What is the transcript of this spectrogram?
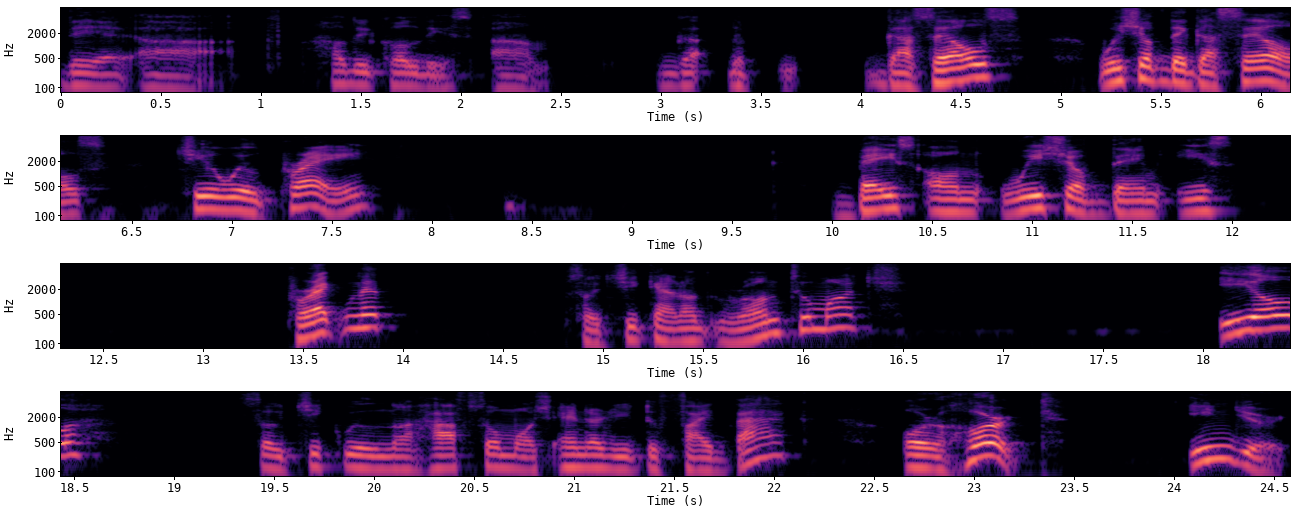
the uh, how do you call this? Um, ga- the gazelles, which of the gazelles she will prey based on which of them is pregnant, so she cannot run too much, ill, so she will not have so much energy to fight back, or hurt, injured.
